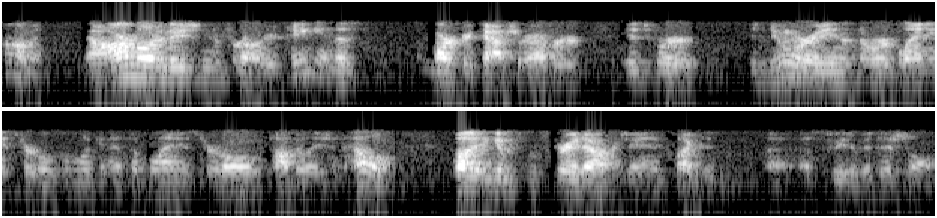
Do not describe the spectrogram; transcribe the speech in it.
common. Now, our motivation for undertaking this mark-recapture effort is for enumerating the number of Blanding's turtles and looking at the Blanding's turtle population health, but it gives us a great opportunity to collect a, a suite of additional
